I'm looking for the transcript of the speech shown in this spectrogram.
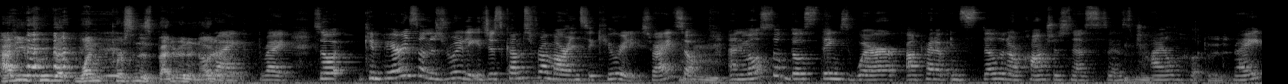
how do you prove that one person is better than another Right, right. So comparison is really it just comes from our insecurities, right? So Mm-hmm. and most of those things were uh, kind of instilled in our consciousness since Mm-hmm. childhood, Good. right?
